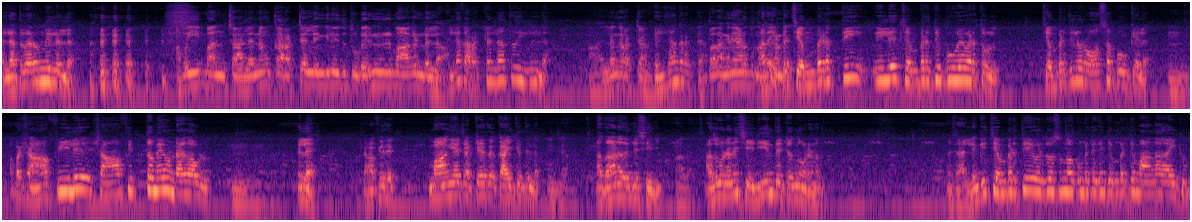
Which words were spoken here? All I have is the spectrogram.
അല്ലാത്ത വേറെ ഒന്നുമില്ലല്ലോ. അപ്പൊ ഈ ചലനം കറക്റ്റ് അല്ലെങ്കിലും ഇത് തുടരുന്നൊരു ഭാഗം ഉണ്ടല്ലോ. അല്ല കറക്റ്റ് അല്ലാത്തത് ഇല്ലല്ല. എല്ലാം എല്ലാം കറക്റ്റാണ് അത് അങ്ങനെയാണ് അതെ ഇപ്പൊ ചെമ്പരത്തിയിൽ ചെമ്പരത്തി പൂവേ വരത്തുള്ളൂ. ചെമ്പരത്തിൽ റോസ പൂക്കേല. അപ്പൊ ഷാഫിയിൽ ഷാഫിത്വമേ ഉണ്ടാകാവുള്ളൂ. അല്ലേ? ഷാഫിയിൽ മാങ്ങിയ ചക്കയ കായ്ക്കത്തില്ല. അതാണ് അതിന്റെ ശരി. അതുകൊണ്ടാണ് ശരിയും തെറ്റെന്ന് പറയണത്. അല്ലെങ്കിൽ ചെമ്പരത്തി ഒരു ദിവസം നോക്കുമ്പോഴത്തേക്കും ചെമ്പരത്തി മാങ്ങ കായ്ക്കും.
